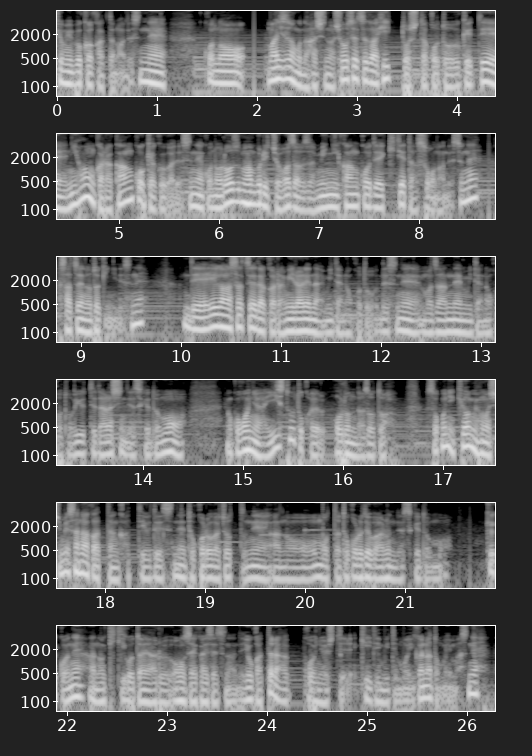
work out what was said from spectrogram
興味深かったのはですね、このマジソングの橋の小説がヒットしたことを受けて、日本から観光客がですね、このローズマンブリッジをわざわざ見に観光で来てたそうなんですよね。撮影の時にですね。で、映画の撮影だから見られないみたいなことをですね、まあ、残念みたいなことを言ってたらしいんですけども、ここにはイーストとかおるんだぞと、そこに興味も示さなかったんかっていうですね、ところがちょっとね、あの、思ったところではあるんですけども、結構ね、あの、聞き応えある音声解説なんで、よかったら購入して聞いてみてもいいかなと思いますね。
